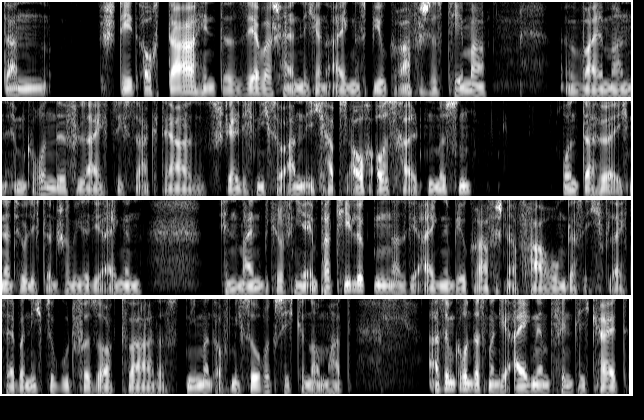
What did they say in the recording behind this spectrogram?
dann steht auch dahinter sehr wahrscheinlich ein eigenes biografisches Thema, weil man im Grunde vielleicht sich sagt, ja, stell dich nicht so an, ich habe es auch aushalten müssen. Und da höre ich natürlich dann schon wieder die eigenen, in meinen Begriffen hier Empathielücken, also die eigenen biografischen Erfahrungen, dass ich vielleicht selber nicht so gut versorgt war, dass niemand auf mich so Rücksicht genommen hat. Also im Grunde, dass man die eigene Empfindlichkeit,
